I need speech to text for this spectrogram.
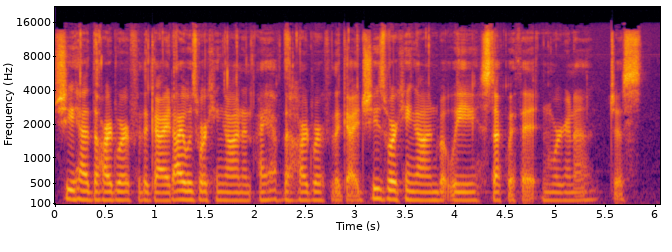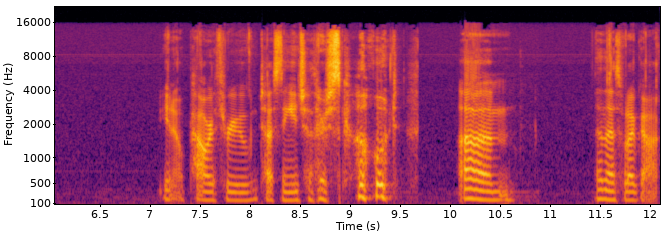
she had the hardware for the guide I was working on, and I have the hardware for the guide she's working on, but we stuck with it, and we're gonna just, you know, power through testing each other's code. um, and that's what I've got.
